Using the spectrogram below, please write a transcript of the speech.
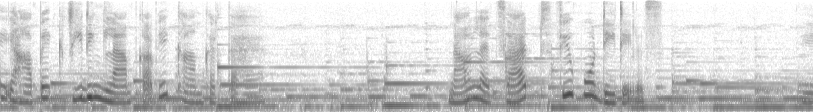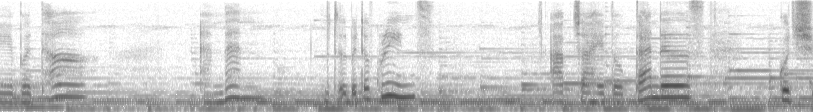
यहाँ पे एक रीडिंग लैम्प का भी काम करता है। Now let's add few more details ये Buddha and then little bit of greens आप चाहे तो कैंडल्स कुछ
